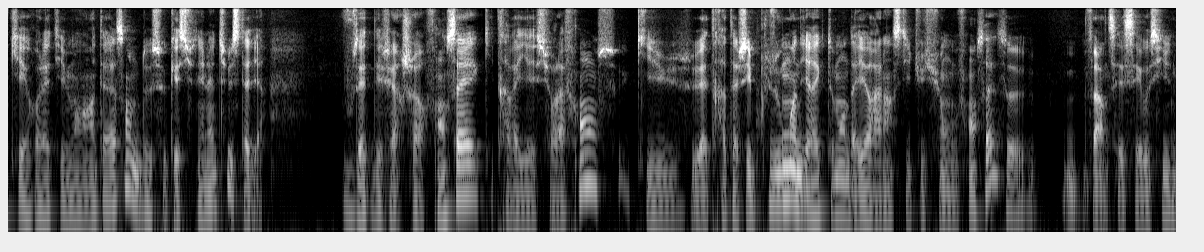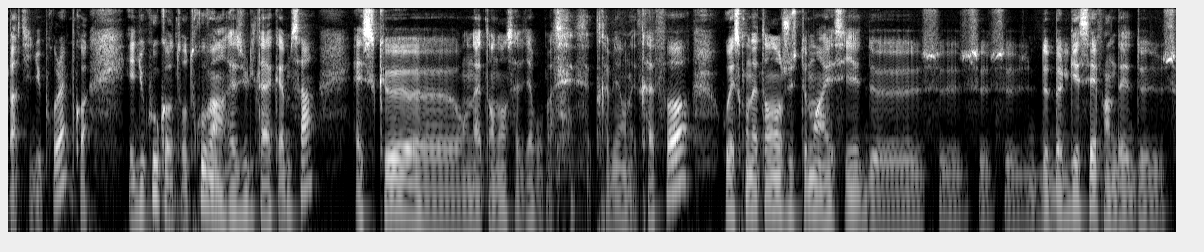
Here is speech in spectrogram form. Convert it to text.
qui est relativement intéressant de se questionner là-dessus, c'est-à-dire. Vous êtes des chercheurs français qui travaillaient sur la France, qui êtes rattachés plus ou moins directement d'ailleurs à l'institution française, C'est aussi une partie du problème, quoi. Et du coup, quand on trouve un résultat comme ça, est-ce que euh, on a tendance à dire bah, c'est très bien, on est très fort, ou est-ce qu'on a tendance justement à essayer de se, enfin, de, se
